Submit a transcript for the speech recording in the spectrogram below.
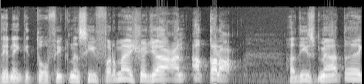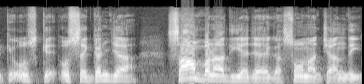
देने की तोफ़ी नसीब फरमाए। शुजान अकड़ा हदीस में आता है कि उसके, उससे गंजा सांप बना दिया जाएगा, सोना चांदी।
